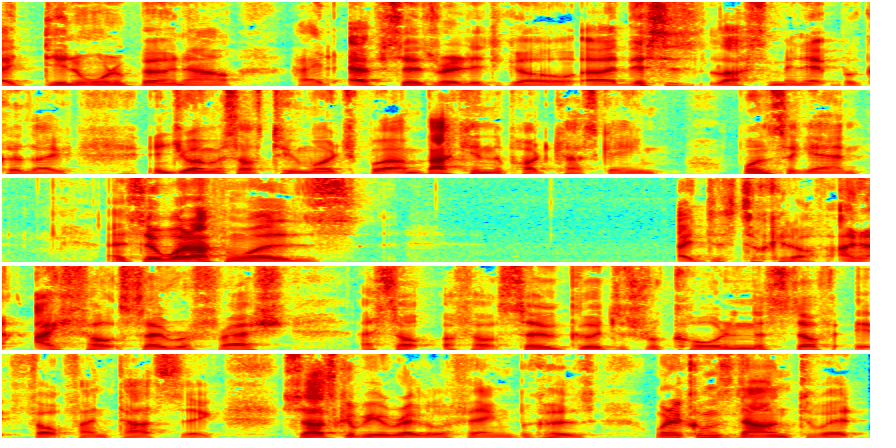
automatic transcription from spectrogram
I didn't want to burn out. I had episodes ready to go. Uh, this is last minute because I enjoy myself too much, but I'm back in the podcast game once again. And so what happened was I just took it off, and I felt so refreshed. I felt I felt so good just recording this stuff. It felt fantastic. So that's gonna be a regular thing because when it comes down to it,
